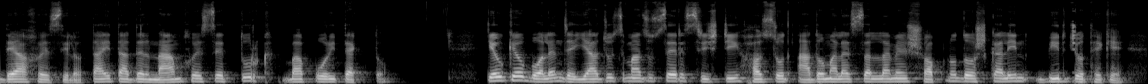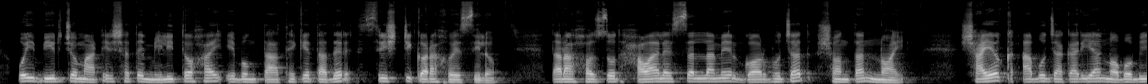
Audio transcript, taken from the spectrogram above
দেয়া হয়েছিল, তাই তাদের নাম হয়েছে তুর্ক বা পরিত্যক্ত। কেউ কেউ বলেন যে ইয়াজুজ মাজুসের সৃষ্টি হজরত আদম আলাহিসাল্লামের স্বপ্নদোষকালীন বীর্য থেকে। ওই বীর্য মাটির সাথে মিলিত হয় এবং তা থেকে তাদের সৃষ্টি করা হয়েছিল। তারা হজরত হাওয়া আলাইসাল্লামের গর্ভজাত সন্তান নয়। শায়ক আবু জাকারিয়া নববী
